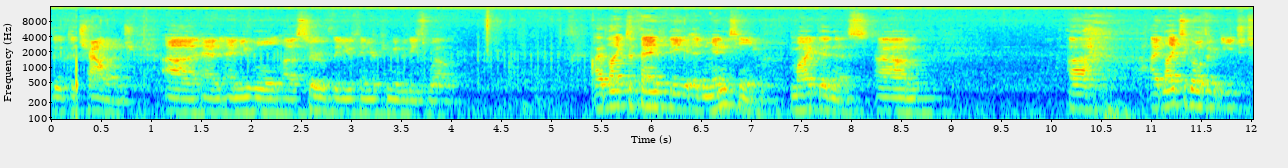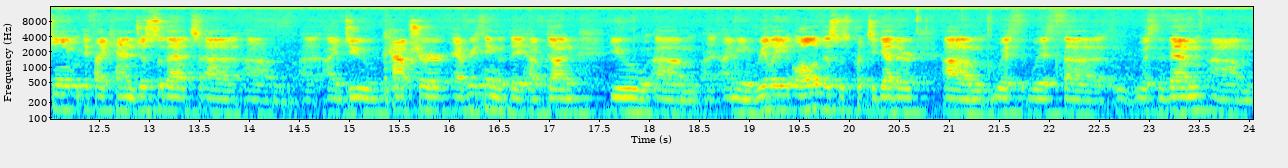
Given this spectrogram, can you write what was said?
the, the, challenge, uh, and and you will uh, serve the youth in your communities well. I'd like to thank the admin team. My goodness. Um, uh, I'd like to go through each team if I can, just so that uh, um, I I do capture everything that they have done. You, um, I, I mean, really, all of this was put together um, with with uh, with them. Um,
